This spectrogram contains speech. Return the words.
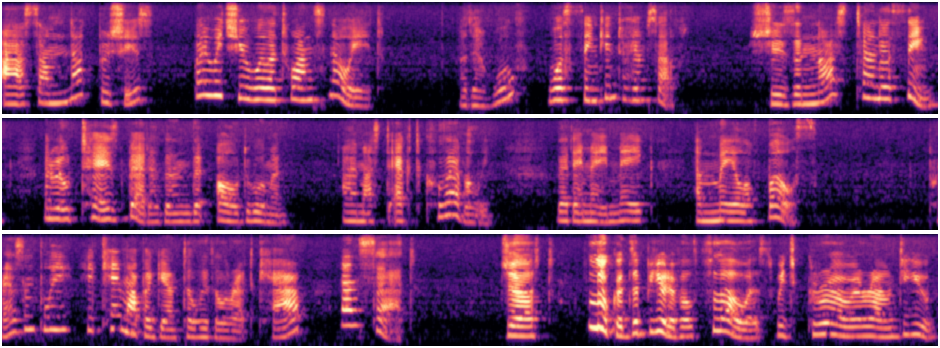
are some nut bushes by which you will at once know it." The wolf was thinking to himself, "She's a nice tender thing, and will taste better than the old woman. I must act cleverly, that I may make a meal of both." Presently he came up again to Little Red Cap and said, "Just look at the beautiful flowers which grow around you.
